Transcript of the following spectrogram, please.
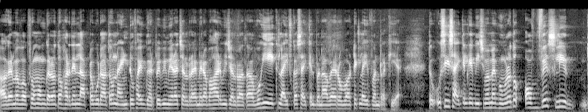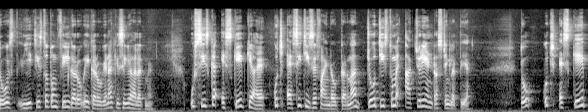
अगर मैं वर्क फ्रॉम होम कर रहा हूँ तो हर दिन लैपटॉप उठाता हूँ नाइन टू फाइव घर पे भी मेरा चल रहा है, मेरा बाहर भी चल रहा था, वही एक लाइफ का साइकिल बना हुआ है रोबोटिक लाइफ बन रखी है। तो उसी साइकिल के बीच में मैं घूम रहा हूँ तो ऑब्वियसली दोस्त, ये चीज़ तो तुम फील करोगे ही करोगे ना किसी भी हालत में। उस चीज़ का एस्केप क्या है? कुछ ऐसी चीज़ें फाइंड आउट करना, जो चीज़ तुम्हें एक्चुअली इंटरेस्टिंग लगती है। तो कुछ एस्केप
